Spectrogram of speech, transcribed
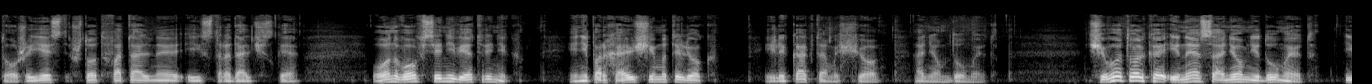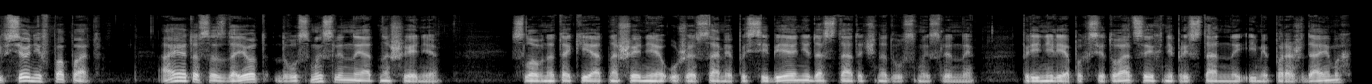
тоже есть что-то фатальное и страдальческое. Он вовсе не ветреник и не порхающий мотылек, или как там еще о нем думают. Чего только Инесса о нем не думает, и все не в попад. А это создает двусмысленные отношения, словно такие отношения уже сами по себе недостаточно двусмысленны при нелепых ситуациях, непрестанно ими порождаемых,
